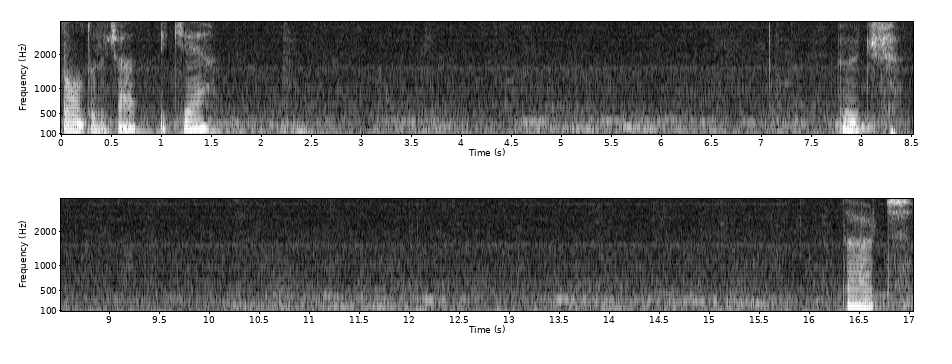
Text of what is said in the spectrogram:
dolduracağız. 2 3 4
